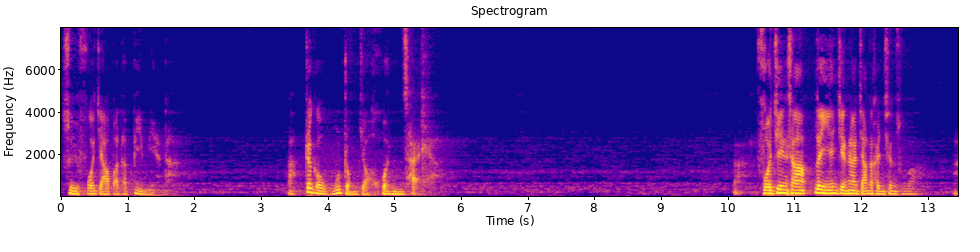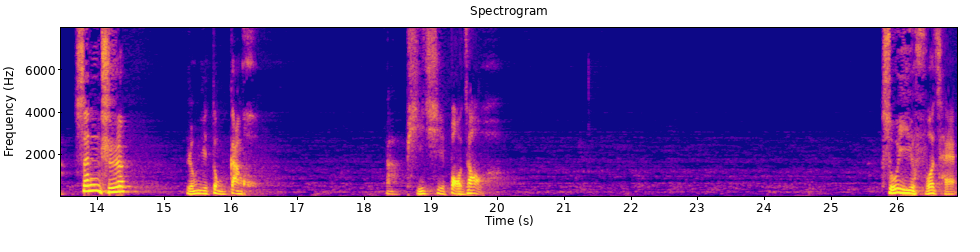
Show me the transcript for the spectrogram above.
所以佛家把它避免了。啊，这个五种叫荤菜呀，啊，佛经上《楞严经》上讲的很清楚啊，啊，生吃。容易动肝火，啊，脾气暴躁啊，所以佛才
